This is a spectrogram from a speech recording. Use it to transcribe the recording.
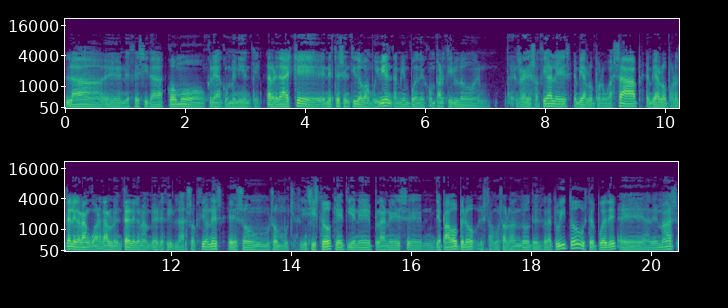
la eh, necesidad como crea conveniente. La verdad es que en este sentido va muy bien. También puede compartirlo en en redes sociales, enviarlo por WhatsApp, enviarlo por Telegram, guardarlo en Telegram, es decir, las opciones eh, son, son muchas. Insisto que tiene planes eh, de pago, pero estamos hablando del gratuito. Usted puede eh, además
